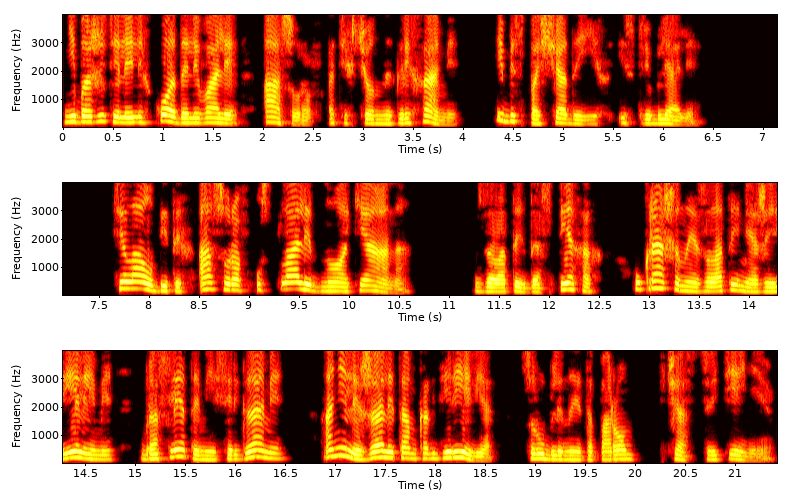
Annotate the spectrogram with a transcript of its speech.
Небожители легко одолевали асуров, отягченных грехами, и без пощады их истребляли. Тела убитых асуров устлали дно океана. В золотых доспехах, украшенные золотыми ожерельями, браслетами и серьгами, они лежали там, как деревья, срубленные топором в час цветения.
